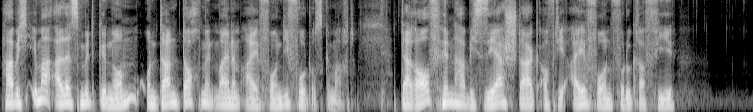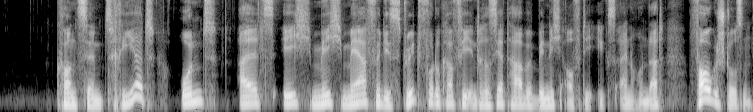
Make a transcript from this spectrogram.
habe ich immer alles mitgenommen und dann doch mit meinem iPhone die Fotos gemacht. Daraufhin habe ich sehr stark auf die iPhone-Fotografie konzentriert und als ich mich mehr für die Streetfotografie interessiert habe, bin ich auf die X100V gestoßen.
